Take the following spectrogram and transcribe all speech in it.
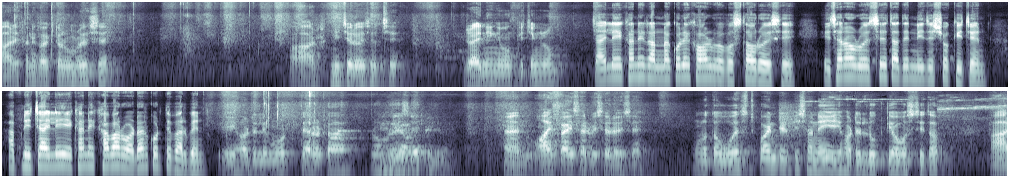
আর এখানে কয়েকটা রুম রয়েছে। আর নিচে রয়েছে হচ্ছে ডাইনিং এবং কিচেন রুম চাইলে এখানে রান্না করে খাওয়ার ব্যবস্থাও রয়েছে। এছাড়াও রয়েছে তাদের নিজস্ব কিচেন আপনি চাইলে এখানে খাবার অর্ডার করতে পারবেন। এই হোটেলে মোট তেরোটা রুম রয়েছে। অ্যান্ড ওয়াইফাই সার্ভিসও রয়েছে। মূলত ওয়েস্ট পয়েন্টের পিছনেই এই হোটেল লুকটি অবস্থিত। আর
